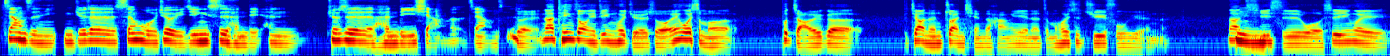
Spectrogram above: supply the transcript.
这样子你你觉得生活就已经是很理很就是很理想了。这样子，对。那听众一定会觉得说，哎，为什么不找一个比较能赚钱的行业呢？怎么会是居服员呢？那其实我是因为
